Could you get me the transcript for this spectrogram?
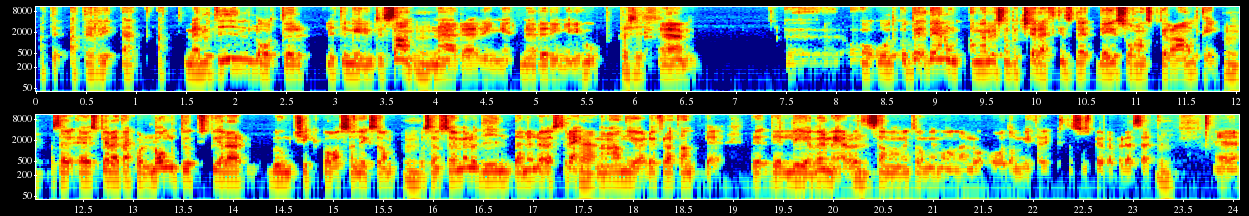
att, det, att, det, att, att melodin låter lite mer intressant Mm. när, det ringer, när det ringer ihop. Precis. Ehm, och, och, och det, det, är nog, om jag lyssnar på Cheretkins, det, det är ju så han spelar allting. Mm. Alltså, eh, spelar ett ackord långt upp, spelar boom chick basen liksom. Mm. Och sen så är melodin, den är löst regn, Ja. men han gör det för att han, det, det, lever mer. Och Mm. samma med Tommy Emanuel och, och de gitarrister som spelar på det sättet. Mm. Eh,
